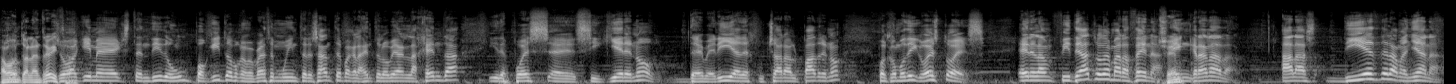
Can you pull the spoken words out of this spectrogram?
momento de la entrevista. Yo aquí me he extendido un poquito porque me parece muy interesante para que la gente lo vea en la agenda y después, eh, si quiere, no, debería de escuchar al padre, ¿no? Pues como digo, esto es en el anfiteatro de Maracena, Sí. en Granada, a las 10 de la mañana,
